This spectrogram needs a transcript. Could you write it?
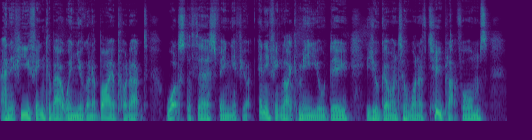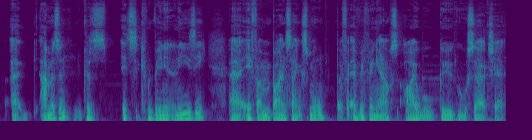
And if you think about when you're going to buy a product, what's the first thing, if you're anything like me, you'll do is you'll go onto one of two platforms, uh, Amazon, because it's convenient and easy uh, if I'm buying something small. But for everything else, I will Google search it.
